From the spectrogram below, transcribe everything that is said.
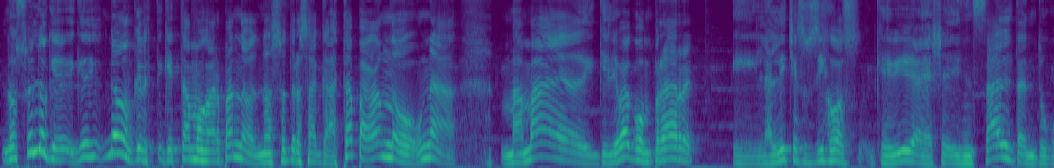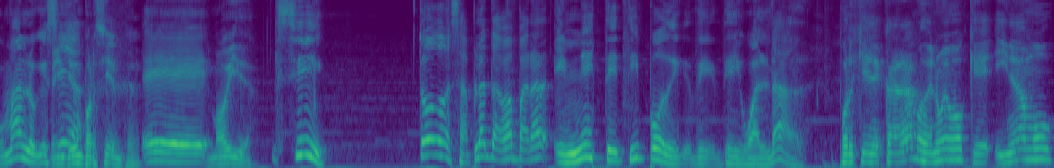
Los sueldos que, que- no, que, que estamos garpando nosotros acá. Está pagando una mamá que le va a comprar eh, la leche a sus hijos que vive allá en Salta, en Tucumán, lo que sea. 21%. eh. Eh, movida. sí, toda esa plata va a parar en este tipo de, de- de igualdad. Porque declaramos de nuevo que Inamu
